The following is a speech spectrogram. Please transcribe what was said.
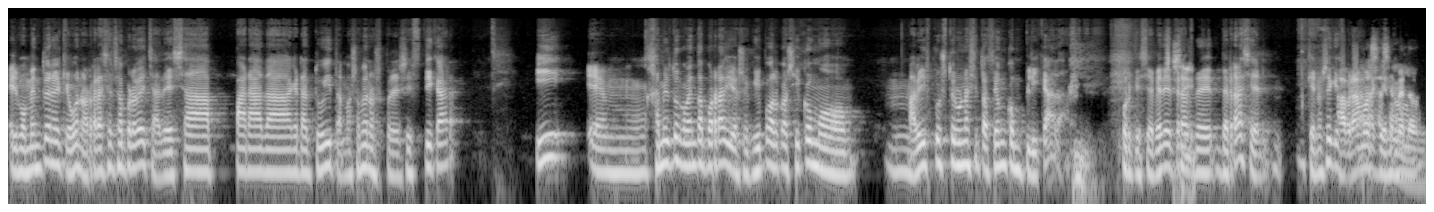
el momento en el que, bueno, Russell se aprovecha de esa parada gratuita, más o menos por el safety car, y eh, Hamilton comenta por radio a su equipo algo así como me habéis puesto en una situación complicada, porque se ve detrás sí. de, de, Russell, que no sé qué Abramos ese no, melón.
